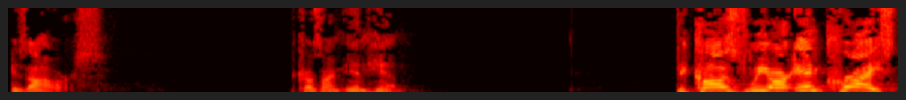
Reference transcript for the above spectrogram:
is ours. Because I'm in Him. Because we are in Christ,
